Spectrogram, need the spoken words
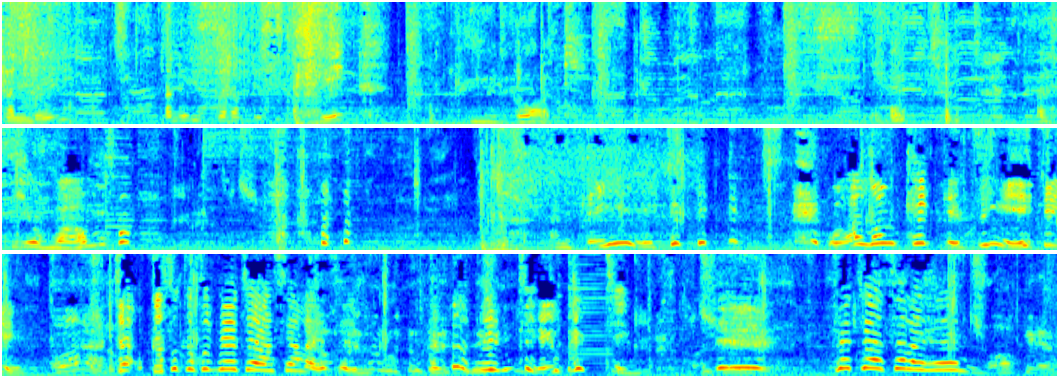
set up the candle. I need to set up this cake. Oh my god. I see your mom. Auntie. 我要弄 cake 给静怡。这样，可是可是不要这样下来先。别紧别紧，不要这样下来先。 Okay, okay.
